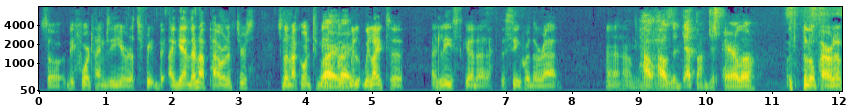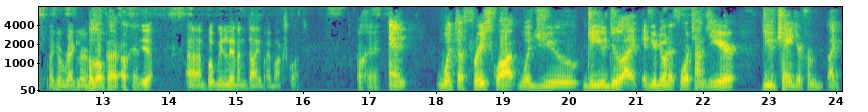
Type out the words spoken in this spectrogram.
so be four times a year. That's free. But again, they're not powerlifters, so they're not going to meet. Right, right. We we like to at least get a to see where they're at. Um, How how's the depth on just parallel? below parallel, like a regular. Below parallel. Okay, Yeah, uh, but we live and die by box squats. okay. And with the free squat, would you do you do like if you're doing it four times a year? Do you change it from like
